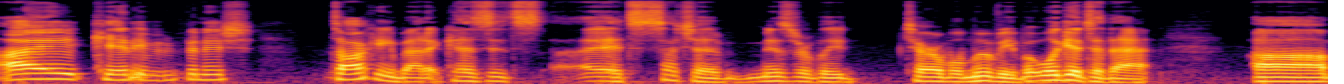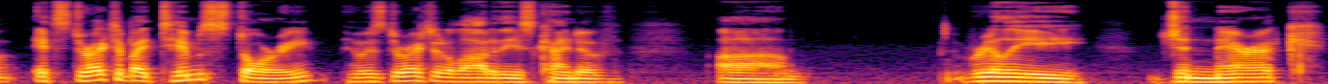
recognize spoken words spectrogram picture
I can't even finish talking about it because it's it's such a miserably terrible movie. But we'll get to that. Um, it's directed by Tim Story, who has directed a lot of these kind of um, really generic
